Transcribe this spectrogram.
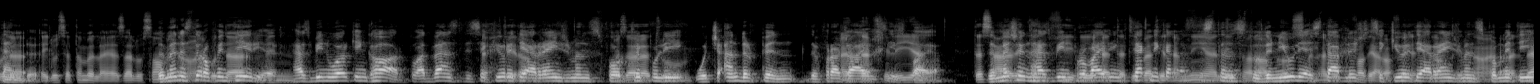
tendered. The Minister of Interior has been working hard to advance the security arrangement arrangements for Tripoli which underpin the fragile ceasefire. The mission has been providing technical assistance to the newly established Security Arrangements Committee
